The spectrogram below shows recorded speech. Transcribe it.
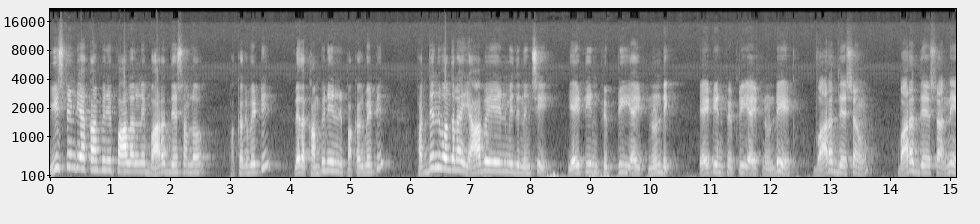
ఈస్ట్ ఇండియా కంపెనీ పాలనని భారతదేశంలో పక్కకు పెట్టి లేదా కంపెనీని పక్కకు పెట్టి పద్దెనిమిది వందల యాభై ఎనిమిది నుంచి ఎయిటీన్ ఫిఫ్టీ ఎయిట్ నుండి ఎయిటీన్ ఫిఫ్టీ ఎయిట్ నుండి భారతదేశం భారతదేశాన్ని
